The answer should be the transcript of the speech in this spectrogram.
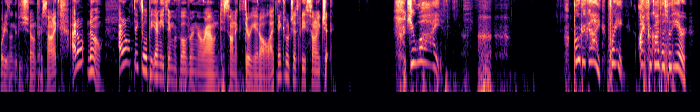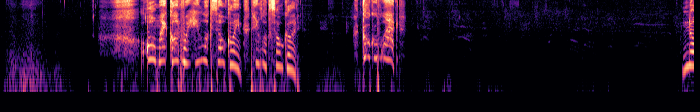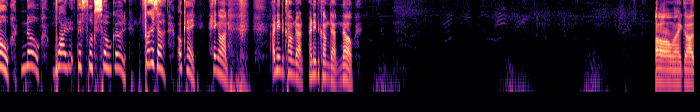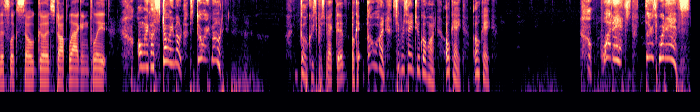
what is going to be shown for Sonic. I don't know. I don't think there'll be anything revolving around Sonic 3 at all. I think it'll just be Sonic Ch- UI! Bruder guy! Wait! I forgot this was here! Oh my god, wait, he looks so clean! He looks so good! Goku Black! No, no, why did this look so good? Frieza! Okay, hang on. I need to calm down. I need to calm down. No. Oh my god, this looks so good. Stop lagging, please. Oh my god, story mode! Story mode! Goku's perspective. Okay, go on! Super Saiyan 2 Gohan. Okay, okay. What ifs? There's what ifs!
